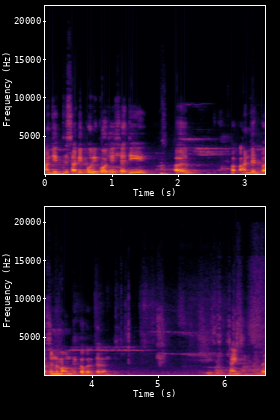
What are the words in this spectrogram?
ਹਾਂਜੀ ਸਾਡੀ ਪੂਰੀ ਕੋਸ਼ਿਸ਼ ਹੈ ਜੀ ਅ, 100% ਅਮਾਉਂਟ ਰਿਕਵਰ ਕਰਨ ਦੀ। ਥੈਂਕ ਯੂ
